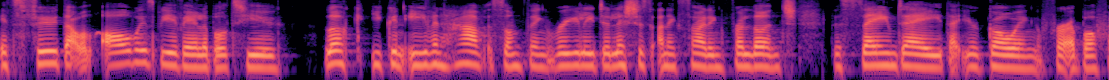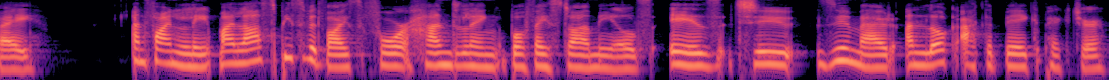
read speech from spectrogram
It's food that will always be available to you. Look, you can even have something really delicious and exciting for lunch the same day that you're going for a buffet. And finally, my last piece of advice for handling buffet style meals is to zoom out and look at the big picture.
